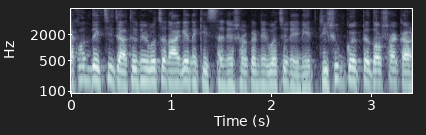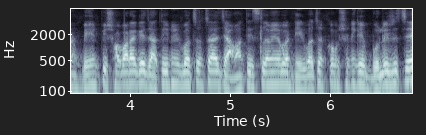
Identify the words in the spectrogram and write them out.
এখন দেখছি জাতীয় নির্বাচন আগে নাকি স্থানীয় সরকার নির্বাচন এই নিয়ে ত্রিশুঙ্ক একটা দশা। কারণ বিএনপি সবার আগে জাতীয় নির্বাচন চায়। জামাত ইসলামী এবার নির্বাচন কমিশনকে বলে এসেছে,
